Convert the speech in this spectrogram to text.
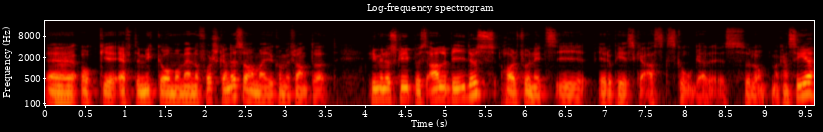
Eh, mm. Och efter mycket om och men och forskande så har man ju kommit fram till att Hymenoscypus albidus har funnits i europeiska askskogar så långt man kan se.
